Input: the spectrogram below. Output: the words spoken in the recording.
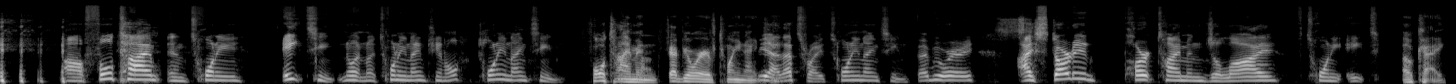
uh full time in 2018. No, no, 2019. Oh, 2019. full time in february of 2019 Yeah, that's right. 2019. February. I started part time in July of 2018, okay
